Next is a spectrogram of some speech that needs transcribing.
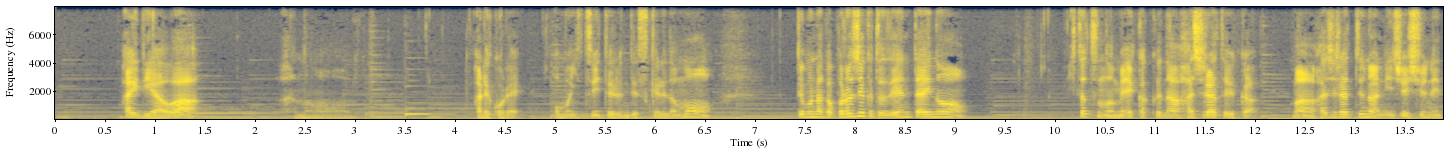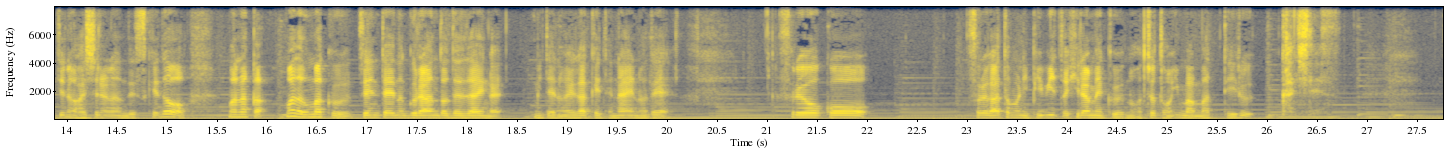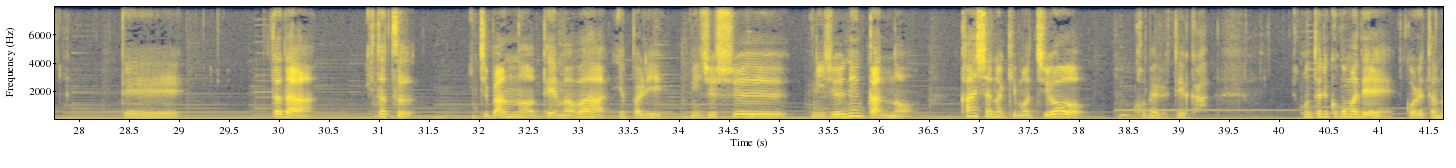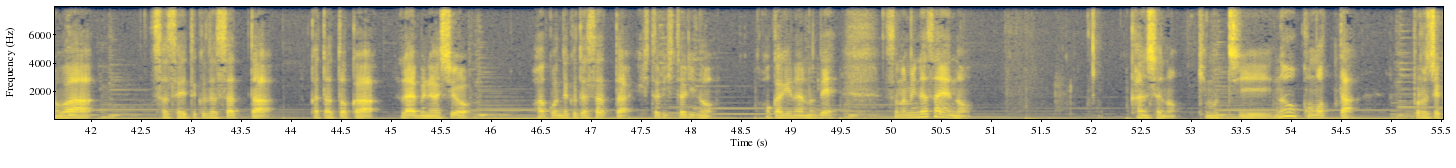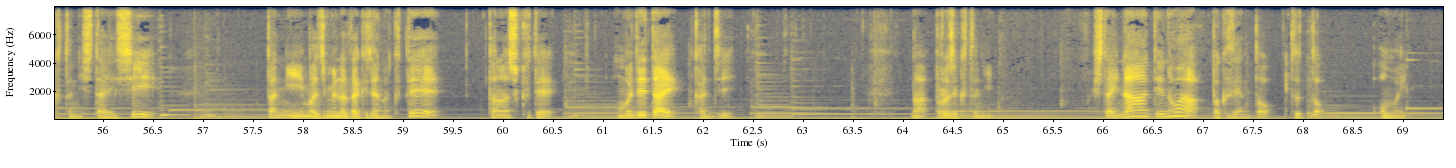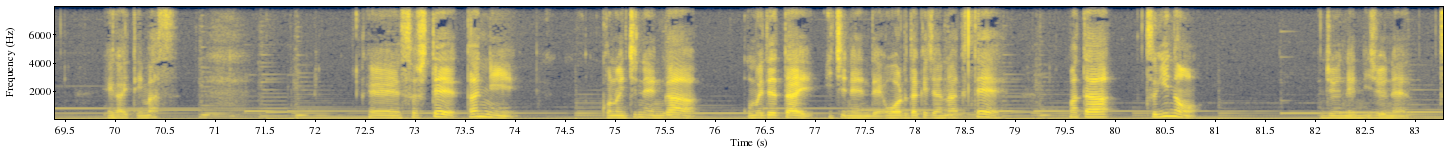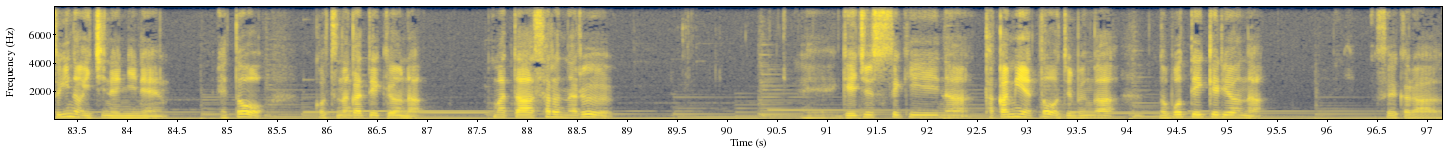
アイディアはあの、あれこれ思いついてるんですけれどもでもなんかプロジェクト全体の一つの明確な柱というかまあ柱っていうのは20周年っていうのが柱なんですけどまあなんかまだうまく全体のグランドデザインがみたいのが描けてないのでそれをこうそれが頭にピピッとひらめくのをちょっと今待っている感じです。でただ一つ一番のテーマはやっぱり20週20年間の感謝の気持ちを込めるというか本当にここまで来れたのは支えてくださった方とかライブに足を運んでくださった一人一人のおかげなのでその皆さんへの感謝の気持ちのこもったプロジェクトにしたいし単に真面目なだけじゃなくて楽しくておめでたい感じなプロジェクトにしたいなっていうのは漠然とずっと思い描いています。えー、そして単にこの1年がおめでたい1年で終わるだけじゃなくてまた次の10年20年次の1年2年へとこうつながっていくようなまたさらなる、えー、芸術的な高みへと自分が登っていけるようなそれから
